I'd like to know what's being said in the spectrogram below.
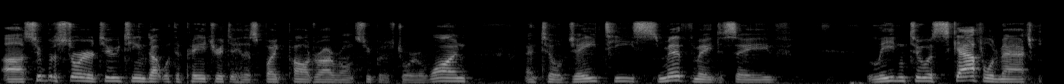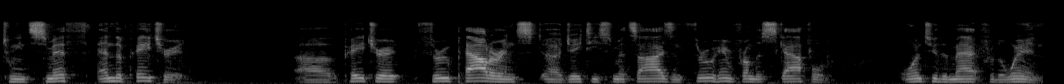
Uh, Super Destroyer 2 teamed up with the Patriot to hit a spike pile driver on Super Destroyer 1 until JT Smith made the save, leading to a scaffold match between Smith and the Patriot. Uh, the Patriot threw powder in uh, JT Smith's eyes and threw him from the scaffold onto the mat for the win.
